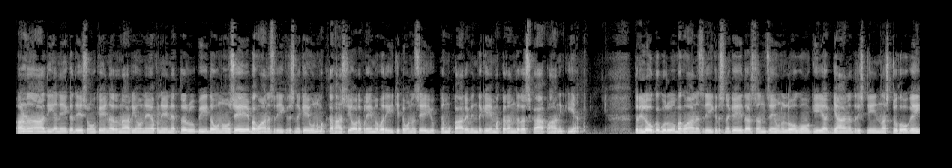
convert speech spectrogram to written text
अर्ण आदि अनेक देशों के नर नारियों ने अपने नेत्र रूपी दौनों से भगवान श्री कृष्ण के उन्मुक्त हास्य और प्रेम भरी चितवन से युक्त मुखारविंद के मकरंद रस का पान किया। त्रिलोक गुरु भगवान श्री कृष्ण के दर्शन से उन लोगों की अज्ञान दृष्टि नष्ट हो गई।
